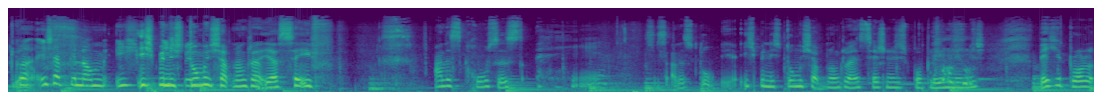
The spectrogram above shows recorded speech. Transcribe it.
Genau. Ich habe genommen, ich, Ich bin nicht dumm, ich habe nur gesagt, ja, safe. Alles groß ist. Das ist alles dumm. Ich bin nicht dumm, ich habe nur ein kleines technisches Problem, nämlich. Welche Brawler,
